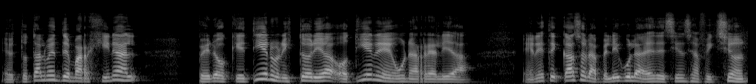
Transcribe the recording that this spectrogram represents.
eh, totalmente marginal, pero que tiene una historia o tiene una realidad. En este caso la película es de ciencia ficción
